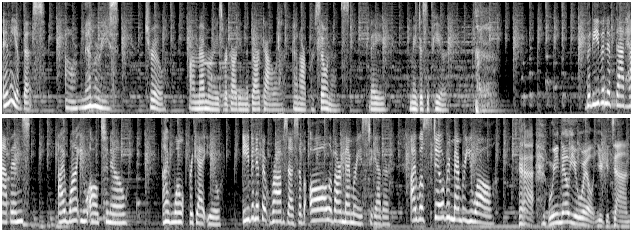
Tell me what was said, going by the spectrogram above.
any of this. Our memories. True. Our memories regarding the Dark Hour and our personas, they may disappear. But even if that happens, I want you all to know, I won't forget you. Even if it robs us of all of our memories together, I will still remember you all. we know you will, Yuka-tan.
